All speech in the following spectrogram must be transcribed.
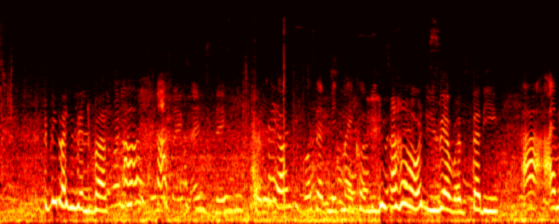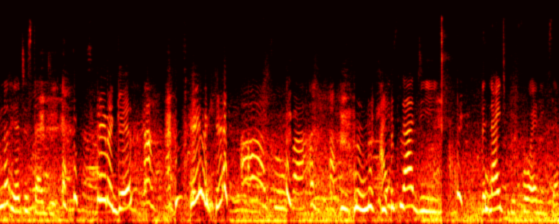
Talking late night for ya. Let me lay a great time on ya. Don't hesitate, no, no. Repeat what you said first. I want to go submit my community. Ah, what did you say about study? Uh, I'm not here to study. Say it again. Say it again. ah, Kupa. I study the night before an exam.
